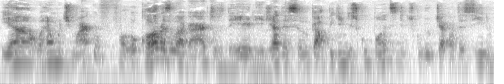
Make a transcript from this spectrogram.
E a, o Helmut Marko falou cobras e lagartos dele, ele já desceu do carro pedindo desculpa antes de descobrir o que tinha acontecido.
